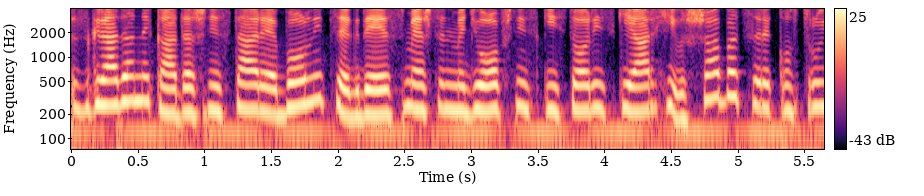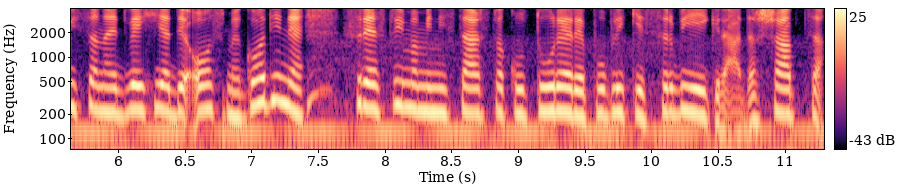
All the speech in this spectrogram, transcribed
Zgrada nekadašnje stare bolnice, gde je smešten međuopštinski istorijski arhiv Šabac, rekonstruisana je 2008. godine sredstvima Ministarstva kulture Republike Srbije i grada Šabca.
